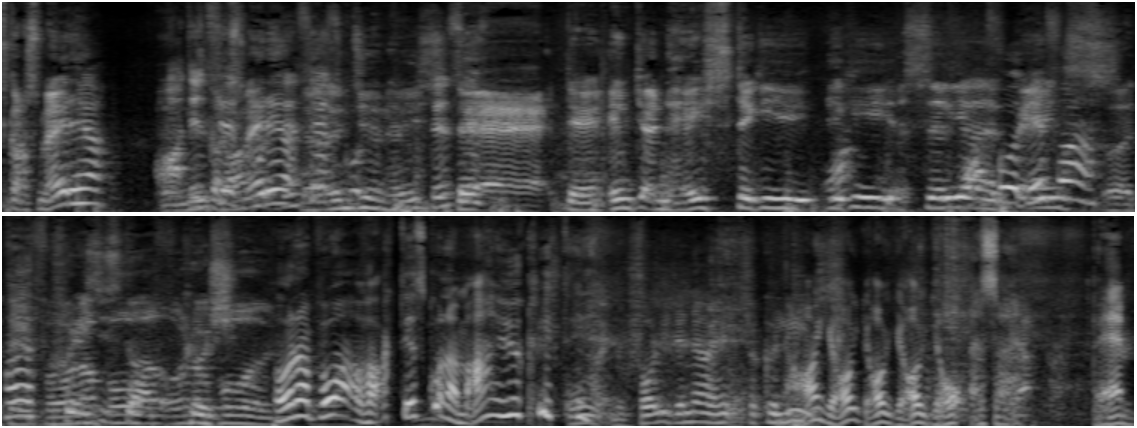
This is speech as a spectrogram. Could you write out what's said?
skal du smage det her? Åh, den Skal smage det her? den ser sgu- Indian Haze. Den Det ser er, det er Indian Haze, det ikke, ikke Celia Hvor det Banks. Og det er for Crazy stuff, kush. under bord. Fuck, det er sgu da meget hyggeligt. Oh, man, du får lige den her hen, så kan du Jo, lige... jo, jo, jo, jo, altså. Bam.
